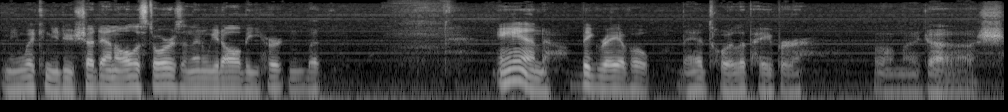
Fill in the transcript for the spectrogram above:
I mean, what can you do? Shut down all the stores and then we'd all be hurting, but. And big ray of hope. They had toilet paper. Oh my gosh.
